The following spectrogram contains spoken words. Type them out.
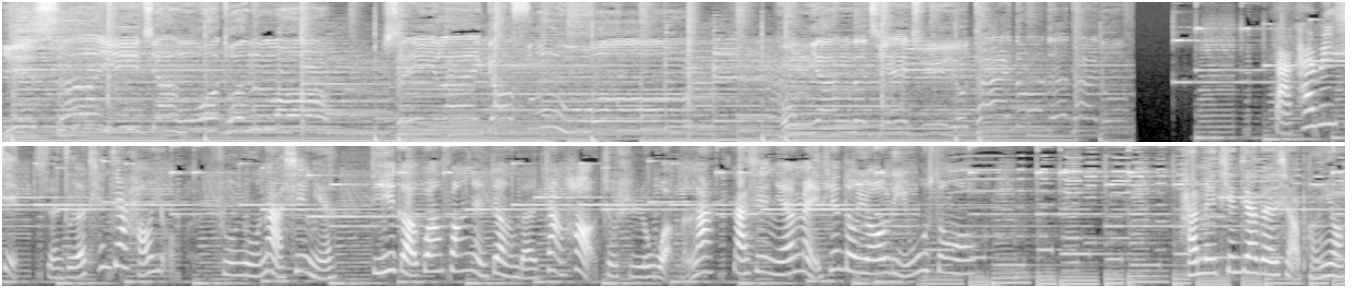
夜色已将我吞没，谁来告诉我？同样的结局有太多的太多。打开微信，选择添加好友，输入那些年，第一个官方认证的账号就是我们啦。那些年每天都有礼物送哦。还没添加的小朋友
